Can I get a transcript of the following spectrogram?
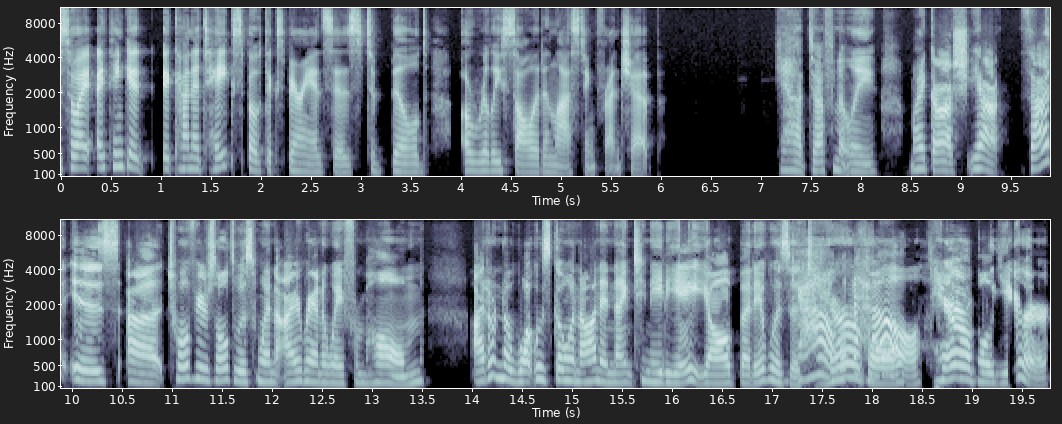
So I, I think it it kind of takes both experiences to build a really solid and lasting friendship. Yeah, definitely. My gosh. Yeah. That is uh 12 years old was when I ran away from home. I don't know what was going on in 1988, y'all, but it was a Yeah, terrible, terrible year.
